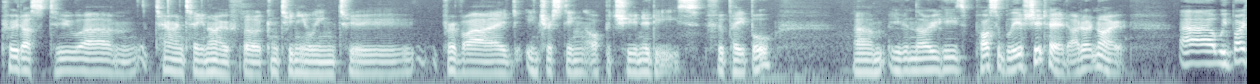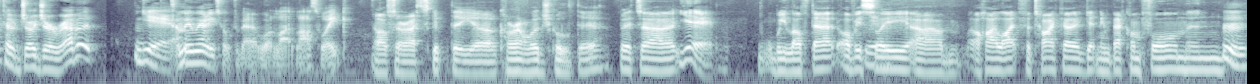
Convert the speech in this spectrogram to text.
kudos to um, Tarantino for continuing to provide interesting opportunities for people, um, even though he's possibly a shithead. I don't know. Uh, we both have Jojo Rabbit. Yeah, I mean, we only talked about it, what, like last week? Oh, sorry, I skipped the uh, chronological there. But uh, yeah, we loved that. Obviously, um, a highlight for Taika getting him back on form, and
